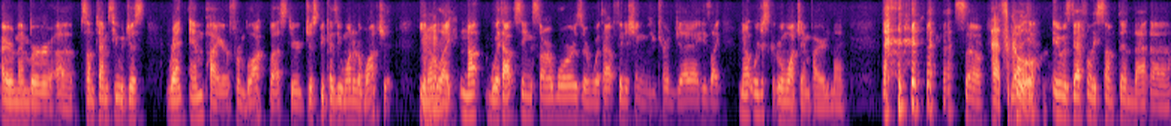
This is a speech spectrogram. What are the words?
I remember uh, sometimes he would just rent Empire from Blockbuster just because he wanted to watch it. You know, Mhm. like not without seeing Star Wars or without finishing the Return of Jedi. He's like, no, we're just going to watch Empire tonight. so That's cool. it, it was definitely something that uh,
